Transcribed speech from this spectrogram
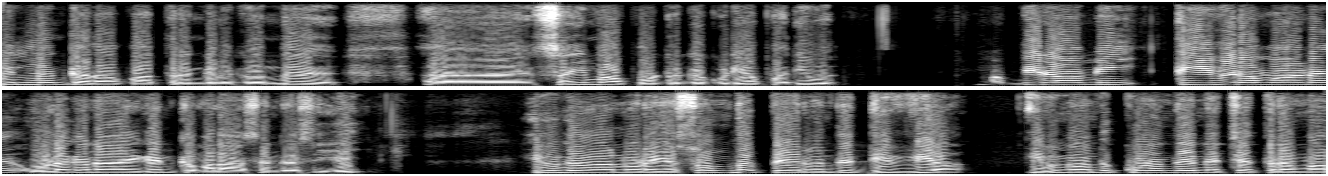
வில்லன் கதாபாத்திரங்களுக்கு வந்து சைமா போட்டிருக்கக்கூடிய பதிவு. அபிராமி தீவிரமான உலகநாயகன் கமலஹாசன் ரசிகை. இவங்களுடைய சொந்த பேர் வந்து திவ்யா. இவங்க வந்து குழந்தை நட்சத்திரமா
